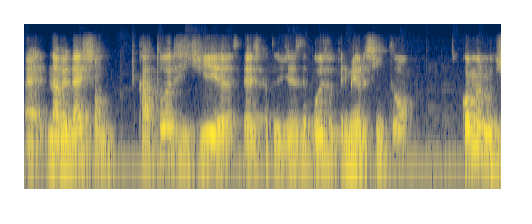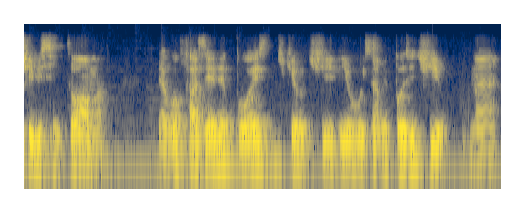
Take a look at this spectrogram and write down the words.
é, na verdade, são 14 dias, 10 a 14 dias depois do primeiro sintoma. Como eu não tive sintoma, eu vou fazer depois de que eu tive o exame positivo, né?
